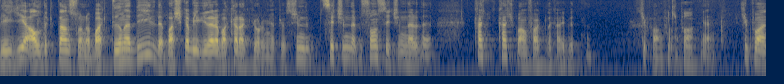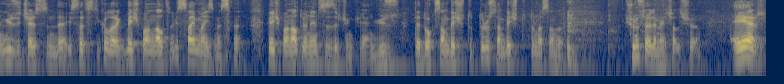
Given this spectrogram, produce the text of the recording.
Bilgiyi aldıktan sonra baktığına değil de başka bilgilere bakarak yorum yapıyoruz. Şimdi seçimde, son seçimlerde kaç, kaç puan farkla kaybettin? 2 puan falan. 2 puan. Yani 2 puan 100 içerisinde istatistik olarak 5 puanın altını biz saymayız mesela. 5 puan altı önemsizdir çünkü yani 100'de 95'i tutturursan 5'i tutturmasan olur. Şunu söylemeye çalışıyorum. Eğer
